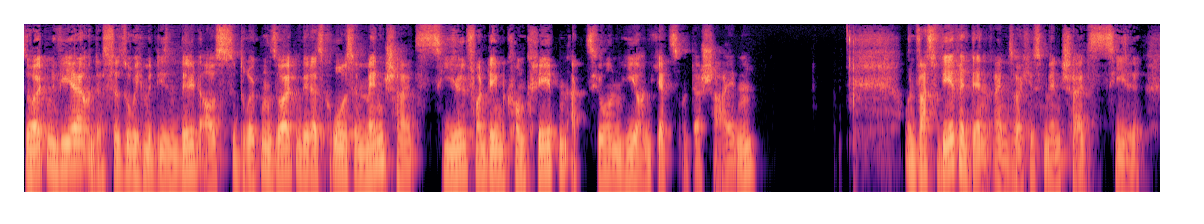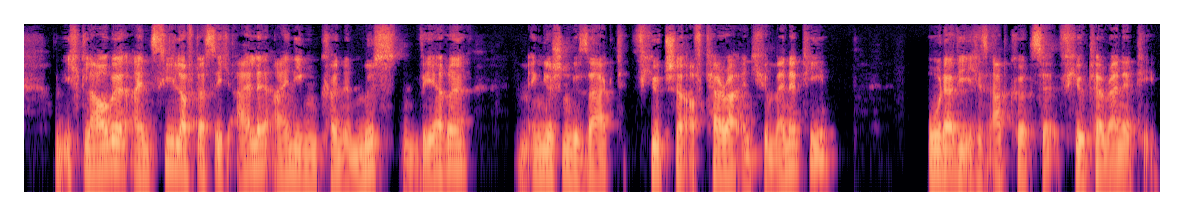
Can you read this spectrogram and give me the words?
sollten wir, und das versuche ich mit diesem Bild auszudrücken, sollten wir das große Menschheitsziel von den konkreten Aktionen hier und jetzt unterscheiden. Und was wäre denn ein solches Menschheitsziel? Und ich glaube, ein Ziel, auf das sich alle einigen können müssten, wäre im Englischen gesagt Future of Terror and Humanity oder wie ich es abkürze, Futuranity.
